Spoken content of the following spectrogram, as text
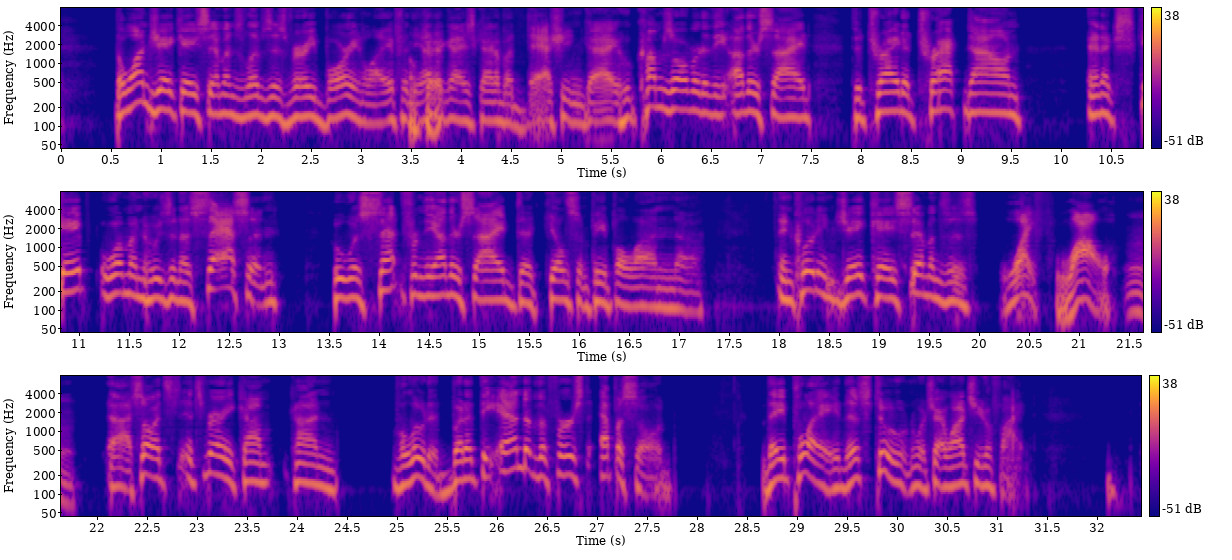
the one J.K. Simmons lives this very boring life, and the Okay. other guy's kind of a dashing guy who comes over to the other side to try to track down an escaped woman who's an assassin who was sent from the other side to kill some people on, uh, including J.K. Simmons's wife. Wow. Uh, so it's it's very com- convoluted. But at the end of the first episode, they play this tune, which I want you to find,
